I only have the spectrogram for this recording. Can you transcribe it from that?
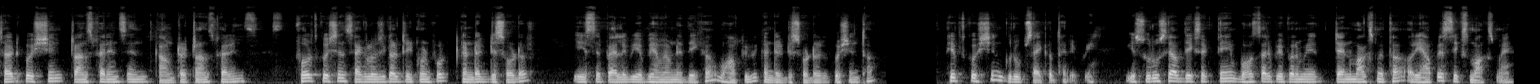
third question transference and counter transference fourth question psychological treatment for conduct disorder इससे पहले भी अभी हमने देखा, वहाँ पे भी कंडक्ट डिसऑर्डर का क्वेश्चन था। फिफ्थ क्वेश्चन ग्रुप साइकोथेरेपी ये शुरू से आप देख सकते हैं, बहुत सारे पेपर में टेन मार्क्स में था और यहाँ पे सिक्स मार्क्स में है।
